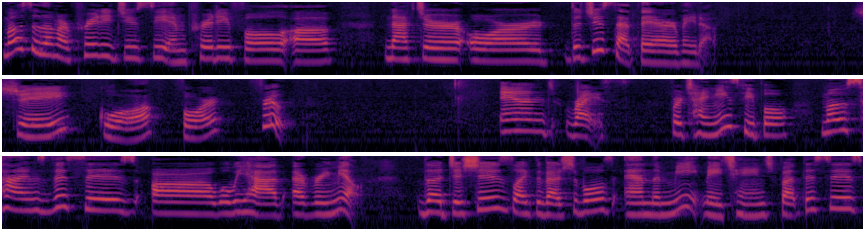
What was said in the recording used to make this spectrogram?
most of them are pretty juicy and pretty full of nectar or the juice that they're made of. 水果 for fruit. And rice. For Chinese people, most times this is uh, what we have every meal. The dishes, like the vegetables and the meat, may change, but this is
